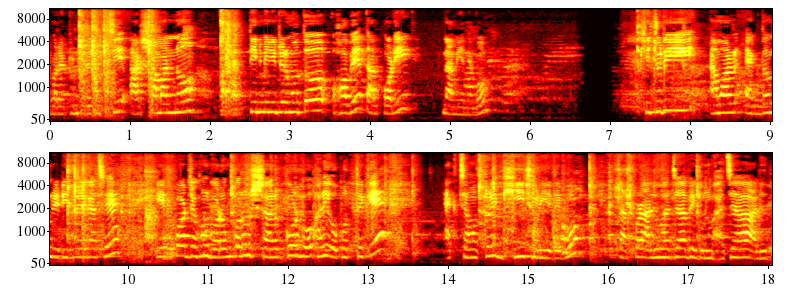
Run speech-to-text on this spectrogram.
এবার একটু নেড়ে দিচ্ছি, আর সামান্য তিন মিনিটের মতো হবে তারপরেই নামিয়ে নেব। খিচুড়ি আমার একদম রেডি হয়ে গেছে। এরপর যখন গরম গরম সার্ভ করব, খালি ওপর থেকে এক চামচ করে ঘি ছড়িয়ে দেব। তারপর আলু ভাজা, বেগুন ভাজা, আলুর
